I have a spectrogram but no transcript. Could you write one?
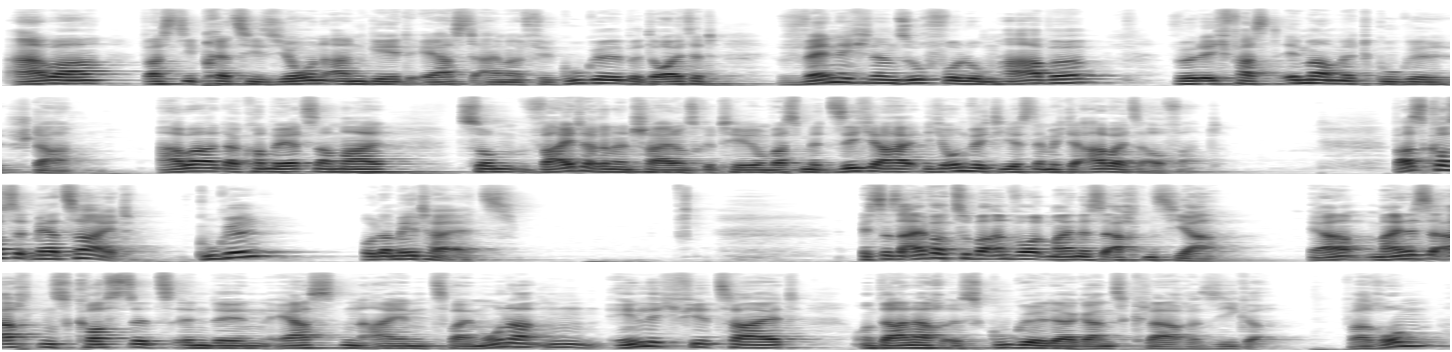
aber was die Präzision angeht, erst einmal für Google. Bedeutet, wenn ich ein Suchvolumen habe, würde ich fast immer mit Google starten. Aber da kommen wir jetzt nochmal zum weiteren Entscheidungskriterium, was mit Sicherheit nicht unwichtig ist, nämlich der Arbeitsaufwand. Was kostet mehr Zeit? Google oder Meta-Ads? Ist das einfach zu beantworten? Meines Erachtens ja. Ja, meines Erachtens kostet es in den ersten ein, zwei Monaten ähnlich viel Zeit und danach ist Google der ganz klare Sieger. Warum?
